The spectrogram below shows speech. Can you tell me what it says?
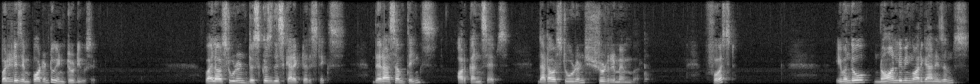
but it is important to introduce it. While our students discuss these characteristics, there are some things or concepts that our students should remember. First, even though non living organisms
